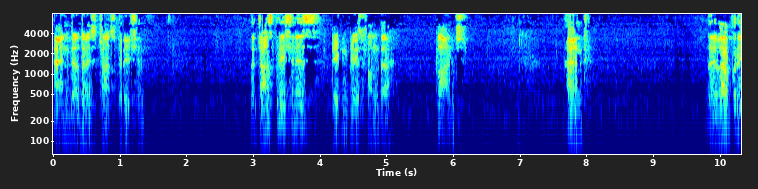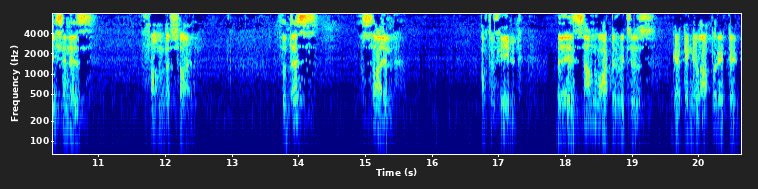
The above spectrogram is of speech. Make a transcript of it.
and the other is transpiration. The transpiration is taking place from the plants and the evaporation is from the soil. So, this soil of the field, there is some water which is getting evaporated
